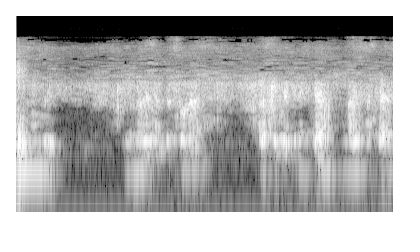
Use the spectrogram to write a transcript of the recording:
Un hombre, una de esas personas a las que pertenecen una de estas caras.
